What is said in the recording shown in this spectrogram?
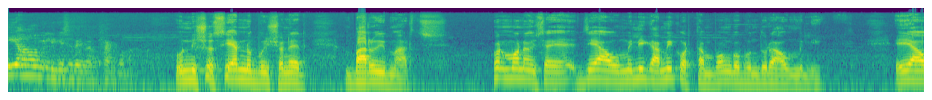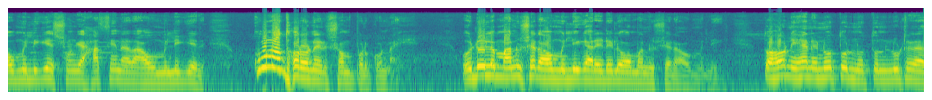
এই আওয়ামী লীগের সাথে থাকব না? উনিশশো ছিয়ানব্বই সনের বারোই মার্চ। এখন মনে হয়েছে যে আওয়ামী লীগ আমি করতাম, বঙ্গবন্ধুর আওয়ামী লীগ। এই আওয়ামী লীগের সঙ্গে হাসিনার আওয়ামী লীগের কোনো ধরনের সম্পর্ক নাই। ওইটা হলো মানুষের আওয়ামী লীগ আর এটা হলো অমানুষের আওয়ামী লীগ। তখন এখানে নতুন নতুন লুটেরা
